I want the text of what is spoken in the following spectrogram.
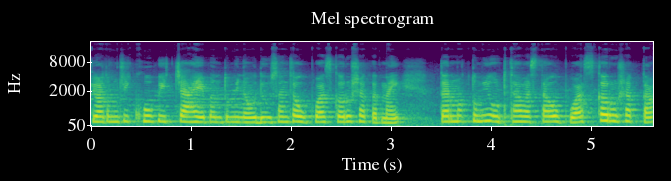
किंवा तुमची खूप इच्छा आहे पण तुम्ही नऊ दिवसांचा उपवास करू शकत नाही तर मग तुम्ही उठता बसता उपवास करू शकता.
